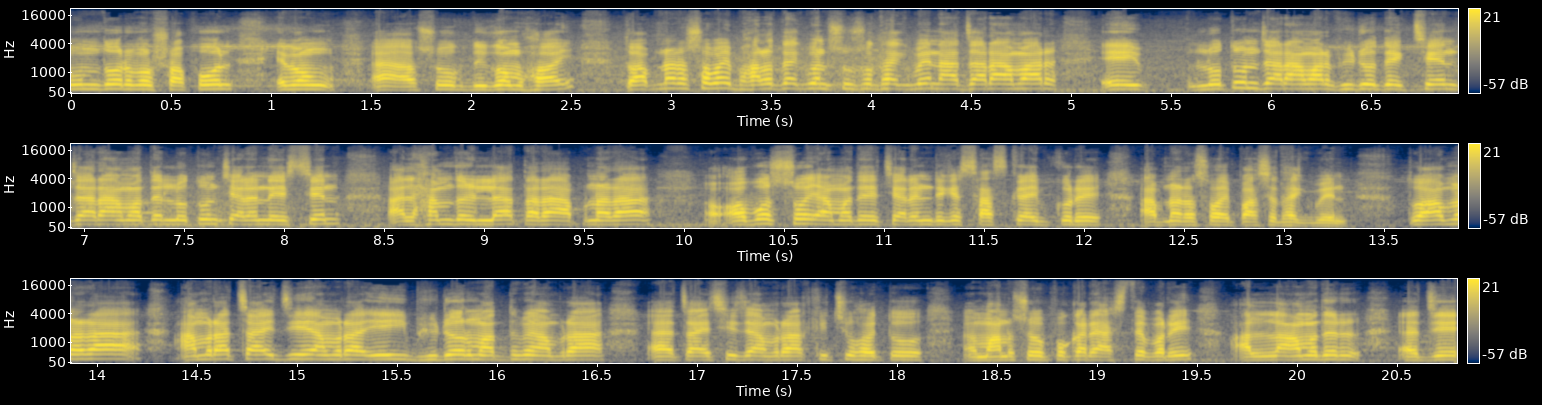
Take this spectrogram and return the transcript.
সুন্দর এবং সফল এবং সুখ দিগম হয়। তো আপনারা সবাই ভালো থাকবেন, সুস্থ থাকবেন। আর যারা আমার এই নতুন, যারা আমার ভিডিও দেখছেন, যারা আমাদের নতুন চ্যানেলে এসেছেন, আলহামদুলিল্লাহ তারা আপনারা অবশ্যই আমাদের চ্যানেলটিকে সাবস্ক্রাইব করে আপনারা সবাই পাশে থাকবেন। তো আমরা আমরা চাই যে আমরা এই ভিডিওর মাধ্যমে আমরা চাইছি যে আমরা কিছু হয়তো মানুষের উপকারে আসতে পারি। আল্লাহ আমাদের যে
